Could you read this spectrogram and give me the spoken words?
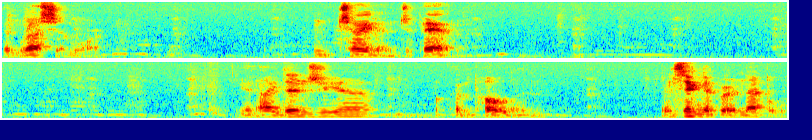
and Russia more. In China and Japan. In Idengia and Poland. In Singapore and Nepal.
